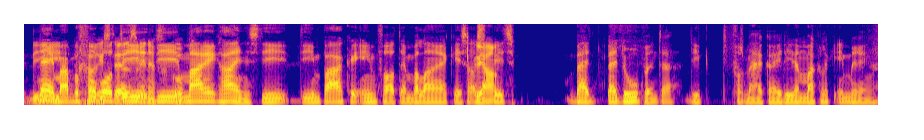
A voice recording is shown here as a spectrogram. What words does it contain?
Die nee, maar bijvoorbeeld die, die. Marek Heinz, die, die een paar keer invalt en belangrijk is als Ja. spits bij, bij doelpunten. Die, volgens mij kan je die dan makkelijk inbrengen.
